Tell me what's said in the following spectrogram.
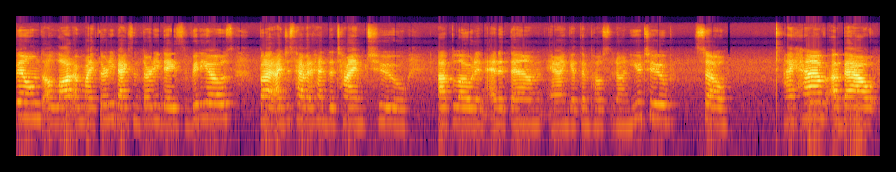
filmed a lot of my 30 bags in 30 days videos, but I just haven't had the time to upload and edit them and get them posted on YouTube. So I have about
